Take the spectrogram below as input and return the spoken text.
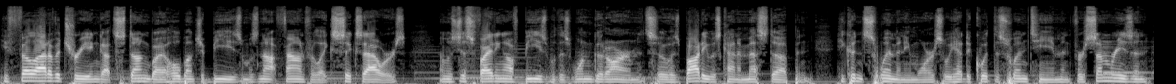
he fell out of a tree and got stung by a whole bunch of bees and was not found for like six hours, and was just fighting off bees with his one good arm, and so his body was kind of messed up, and he couldn't swim anymore, so he had to quit the swim team, and for some reason,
